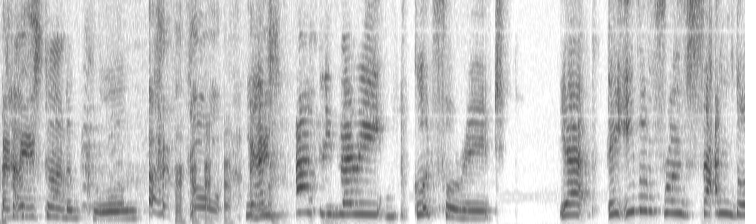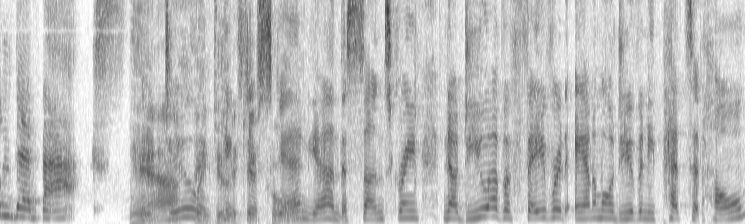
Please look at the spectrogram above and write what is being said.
That's kind of cool. cool. Yeah, Anish- it's actually very good for it. Yeah, they even throw sand on their backs. Yeah, they do, they and do. keeps They their keep cool. skin, yeah, and the sunscreen. Now, do you have a favorite animal? Do you have any pets at home?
